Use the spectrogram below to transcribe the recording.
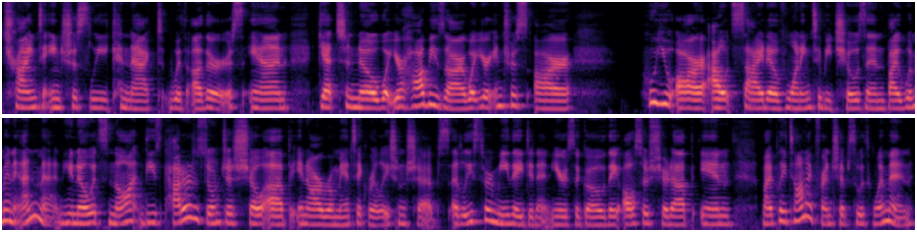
trying to anxiously connect with others and get to know what your hobbies are, what your interests are who you are outside of wanting to be chosen by women and men. You know, it's not, these patterns don't just show up in our romantic relationships. At least for me, they didn't years ago. They also showed up in my platonic friendships with women.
